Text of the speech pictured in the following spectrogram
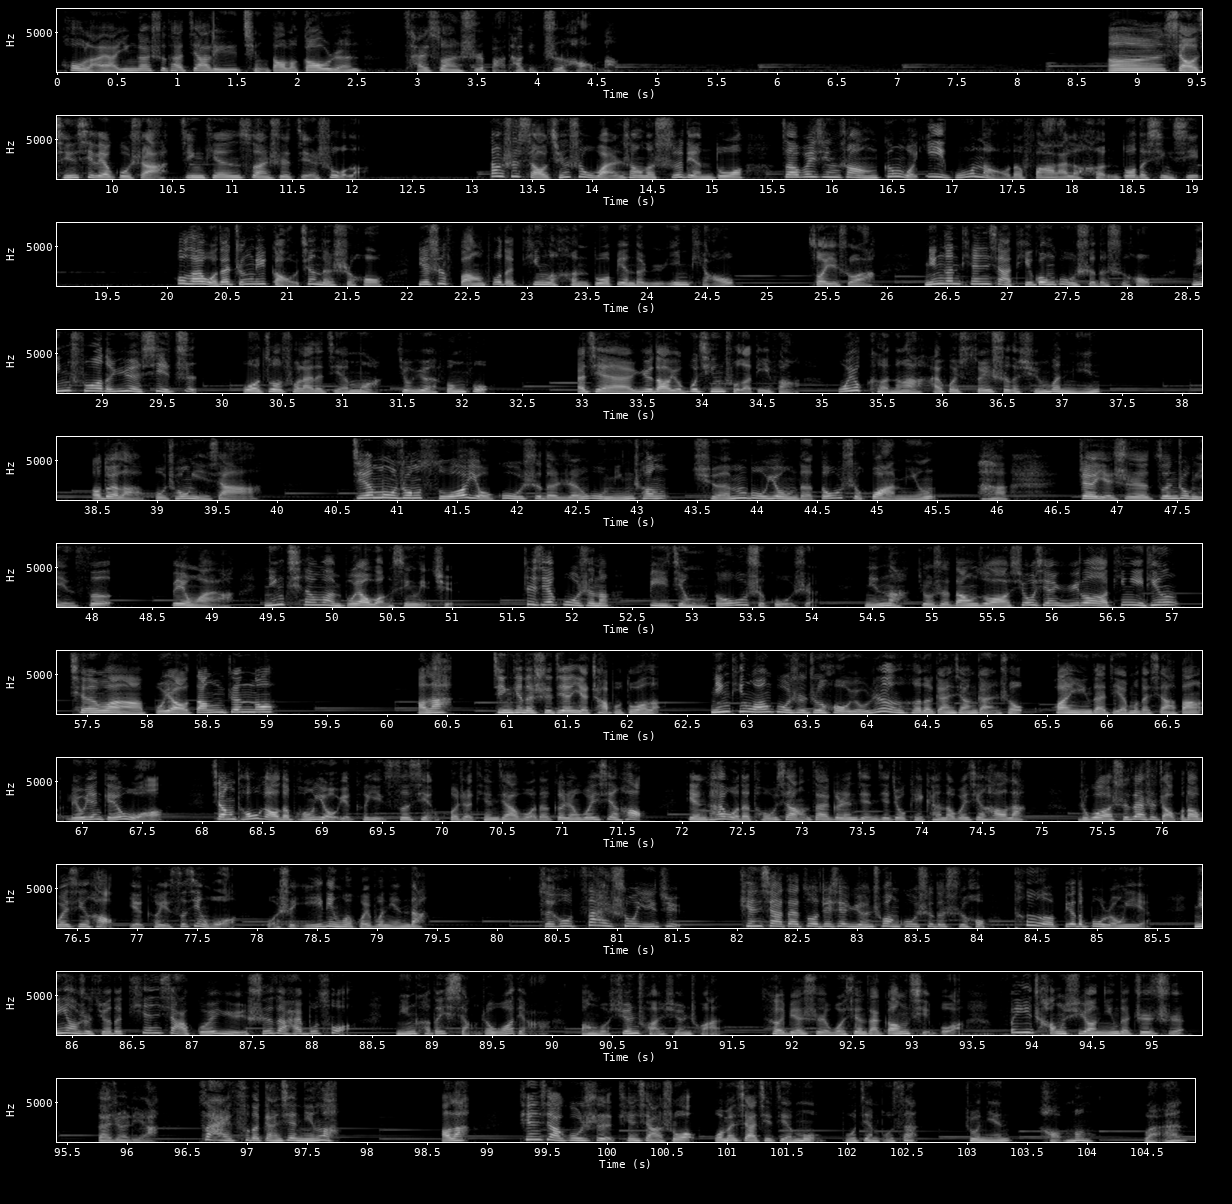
后来啊，应该是他家里请到了高人，才算是把他给治好了。嗯，小琴系列故事啊，今天算是结束了。当时小琴是晚上的十点多，在微信上跟我一股脑的发来了很多的信息。后来我在整理稿件的时候，也是反复的听了很多遍的语音条。所以说啊，您跟天下提供故事的时候，您说的越细致，我做出来的节目啊就越丰富。而且遇到有不清楚的地方，我有可能啊还会随时的询问您。哦，对了，补充一下啊，节目中所有故事的人物名称全部用的都是化名，哈，这也是尊重隐私。另外啊，您千万不要往心里去，这些故事呢，毕竟都是故事，您呢就是当做休闲娱乐听一听，千万啊不要当真哦。好啦，今天的时间也差不多了，您听完故事之后有任何的感想感受，欢迎在节目的下方留言给我。想投稿的朋友也可以私信或者添加我的个人微信号，点开我的头像，在个人简介就可以看到微信号啦。如果实在是找不到微信号，也可以私信我，我是一定会回复您的。最后再说一句，天下在做这些原创故事的时候特别的不容易。您要是觉得天下鬼语实在还不错，您可得想着我点儿，帮我宣传宣传。特别是我现在刚起步啊，非常需要您的支持。在这里啊，再次的感谢您了。好了，天下故事，天下说，我们下期节目不见不散。祝您好梦，晚安。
